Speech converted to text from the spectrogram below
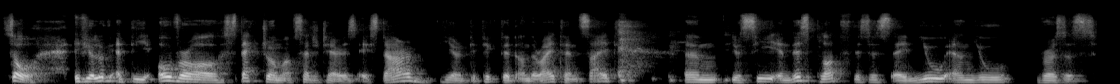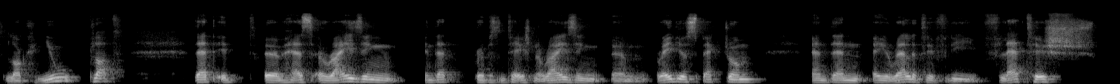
So if you look at the overall spectrum of Sagittarius A star, here depicted on the right-hand side, um, you see in this plot, this is a nu L nu versus log nu plot, that it uh, has a rising, in that representation, a rising um, radio spectrum, and then a relatively flattish,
